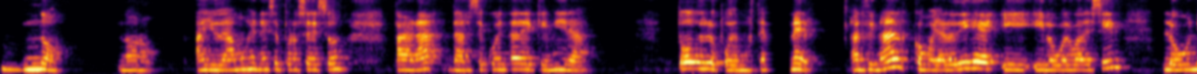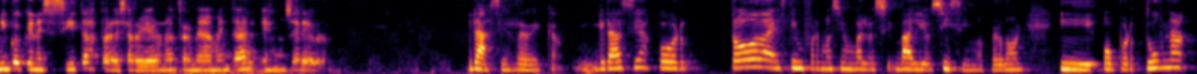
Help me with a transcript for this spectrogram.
No, no, no. Ayudamos en ese proceso para darse cuenta de que, mira, todos lo podemos tener. Al final, como ya lo dije y, y lo vuelvo a decir, lo único que necesitas para desarrollar una enfermedad mental es un cerebro. Gracias, Rebeca. Gracias por toda esta información valiosísima perdón, y oportuna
